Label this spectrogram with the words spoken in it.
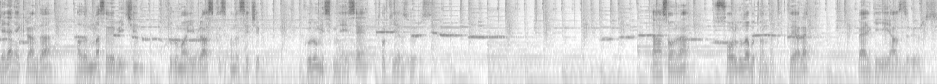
Gelen ekranda alınma sebebi için kuruma ibraz kısmını seçip kurum ismine ise TOKİ yazıyoruz. Daha sonra sorgula butonuna tıklayarak belgeyi yazdırıyoruz.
